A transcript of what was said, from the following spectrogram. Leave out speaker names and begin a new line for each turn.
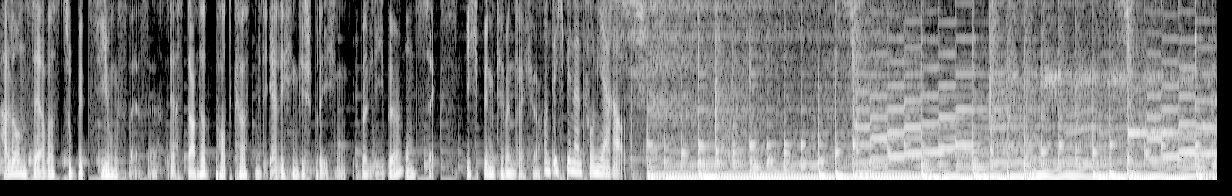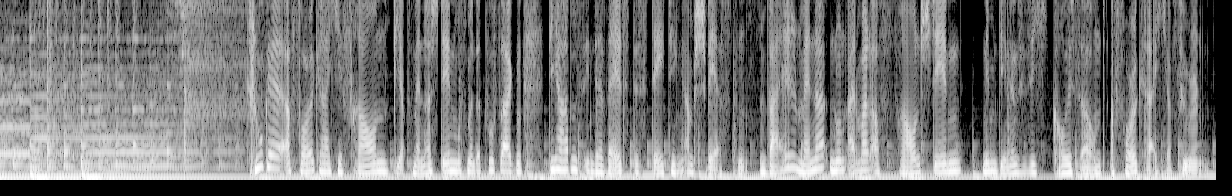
Hallo und Servus zu Beziehungsweise, der Standard-Podcast mit ehrlichen Gesprächen über Liebe und Sex. Ich bin Kevin Recher.
Und ich bin Antonia Raut. Kluge, erfolgreiche Frauen, die auf Männer stehen, muss man dazu sagen, die haben es in der Welt des Dating am schwersten, weil Männer nun einmal auf Frauen stehen, neben denen sie sich größer und erfolgreicher fühlen.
